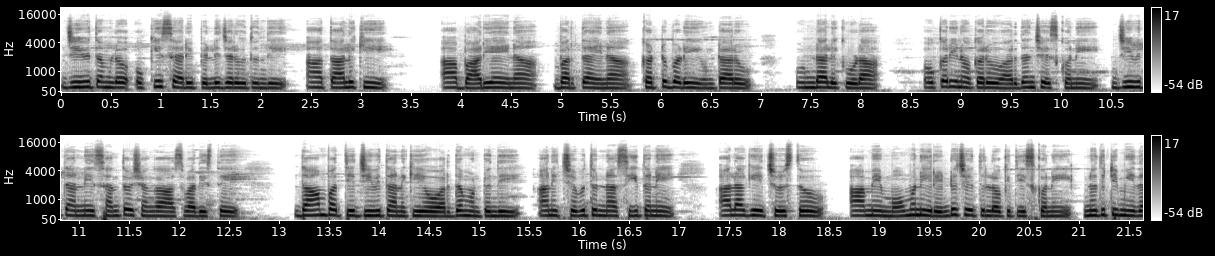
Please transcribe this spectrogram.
జీవితంలో ఒకేసారి పెళ్ళి జరుగుతుంది. ఆ తాలికి ఆ భార్య అయినా భర్త అయినా కట్టుబడి ఉంటారు. ఉండాలి కూడా. ఒకరినొకరు అర్థం చేసుకొని జీవితాన్ని సంతోషంగా ఆస్వాదిస్తే దాంపత్య జీవితానికి ఓ అర్థం ఉంటుంది అని చెబుతున్న సీతని అలాగే చూస్తూ ఆమె మోముని రెండు చేతుల్లోకి తీసుకొని నుదిటి మీద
